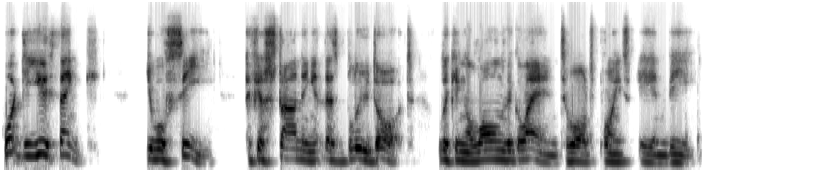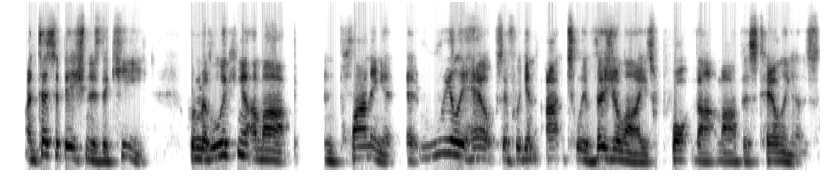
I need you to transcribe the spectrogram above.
What do you think you will see if you're standing at this blue dot looking along the glen towards points A and B? Anticipation is the key. When we're looking at a map and planning it, it really helps if we can actually visualize what that map is telling us.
